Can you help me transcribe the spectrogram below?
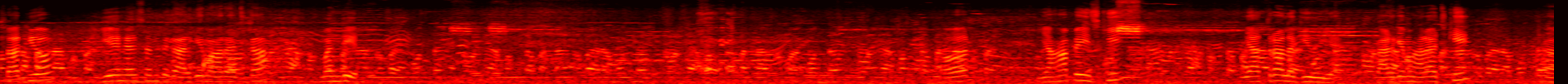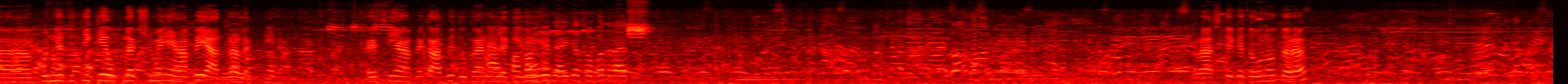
साथियों, ये है संत गार्गे महाराज का मंदिर। और यहाँ पे इसकी यात्रा लगी हुई है। गार्गे महाराज की पुण्यतिथि के उपलक्ष्य में यहाँ पे यात्रा लगती है। ऐसी यहाँ पे काफ़ी दुकानें लगी हुई है। रास्ते के दोनों तरफ़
